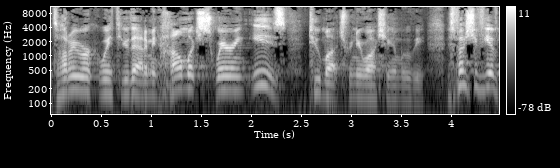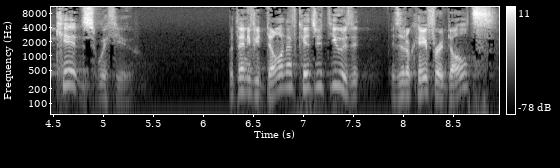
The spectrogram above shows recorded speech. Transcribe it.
So, how do we work our way through that? I mean, how much swearing is too much when you're watching a movie, especially if you have kids with you? But then, if you don't have kids with you, is it, is it okay for adults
